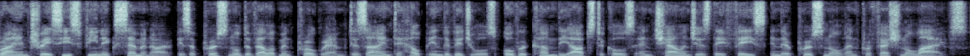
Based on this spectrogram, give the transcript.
Brian Tracy's Phoenix Seminar is a personal development program designed to help individuals overcome the obstacles and challenges they face in their personal and professional lives.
